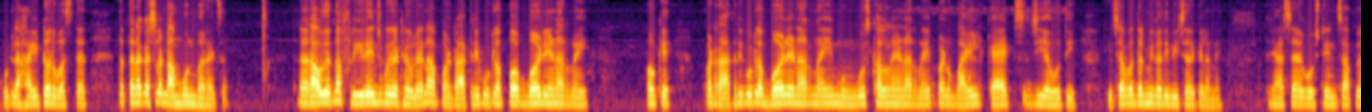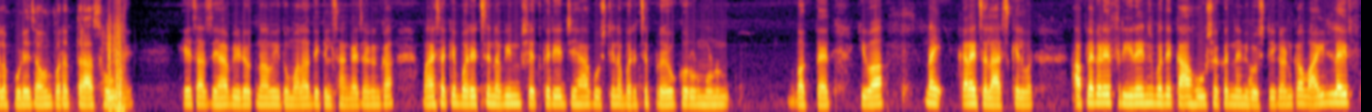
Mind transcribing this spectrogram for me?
कुठल्या हाईटवर बसतायत तर त्यांना कशाला डांबून भरायचं? तर राहू देत ना फ्री रेंजमध्ये ठेवलं आहे ना आपण. रात्री कुठला प बर्ड येणार नाही. ओके पण रात्री कुठला बर्ड येणार नाही मुंगूस खालणं येणार नाही पण वाईल्ड कॅट्स जी होती तिच्याबद्दल मी कधी विचार केला नाही. तर ह्या सगळ्या गोष्टींचा आपल्याला पुढे जाऊन परत त्रास होऊ नये. हेच आज ह्या व्हिडिओतनं मी तुम्हाला देखील सांगायचं आहे. कारण का माझ्यासारखे बरेचसे नवीन शेतकरी आहेत जे ह्या गोष्टींना बरेचसे प्रयोग करून म्हणून बघतायत किंवा नाही करायचं लार्ज स्केलवर आपल्याकडे फ्री रेंजमध्ये का होऊ शकत नाही गोष्टी? कारण का वाईल्ड लाईफ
